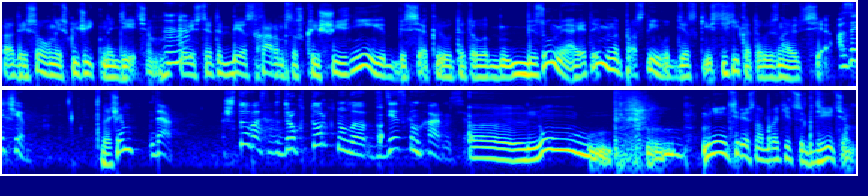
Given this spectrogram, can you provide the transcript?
адресованы исключительно детям. То есть это без хармсовской шизни, без всякой вот этого безумия, а это именно простые вот детские стихи, которые знают все. А зачем? Зачем? Да. Что вас вдруг торкнуло в детском Хармсе? Э, ну, мне интересно обратиться к детям.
